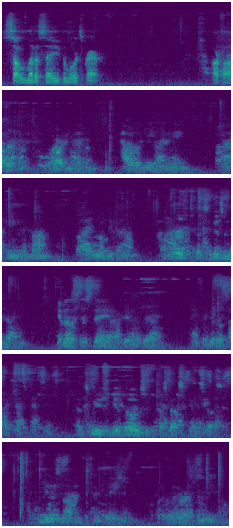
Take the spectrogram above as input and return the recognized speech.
So let us say the Lord's Prayer. Our Father, who art in heaven, hallowed be thy name. Thy kingdom come, thy will be done, on earth as it is in heaven. Give us this day our daily bread, and forgive us our trespasses, as we forgive those who trespass against us. And lead us not into temptation, but deliver us from evil.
